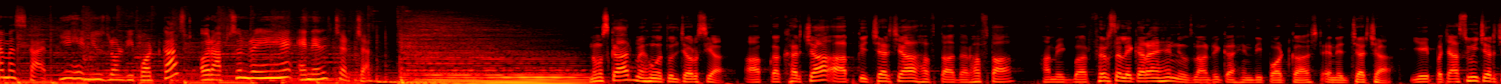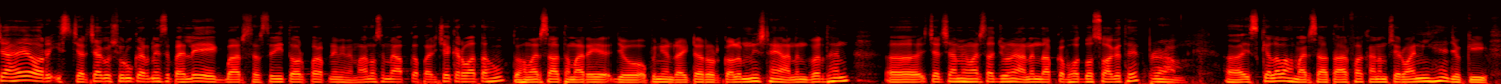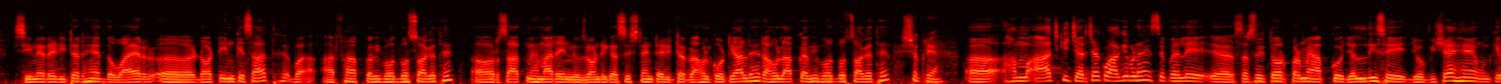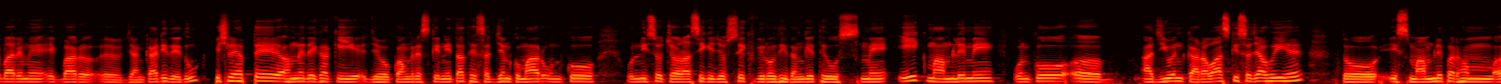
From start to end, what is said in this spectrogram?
नमस्कार ये है न्यूज़ लॉन्ड्री पॉडकास्ट और आप सुन रहे हैं एनएल चर्चा। नमस्कार मैं हूँ अतुल चौरसिया। आपका खर्चा आपकी चर्चा हफ़्ता दर हफ़्ता हम एक बार फिर से लेकर आए हैं न्यूज़ लॉन्ड्री का हिंदी पॉडकास्ट एनएल चर्चा। ये पचासवीं चर्चा है और इस चर्चा को शुरू करने से पहले एक बार सरसरी तौर पर अपने मेहमानों से मैं आपका परिचय करवाता हूँ। तो हमारे साथ हमारे जो ओपिनियन राइटर और कॉलमनिस्ट हैं आनंद वर्धन चर्चा में हमारे साथ जुड़े हैं। आनंद आपका बहुत बहुत स्वागत है। प्रणाम। इसके अलावा हमारे साथ आरफा खानम शेरवानी हैं जो कि सीनियर एडिटर हैं द वायर डॉट इन के साथ। आरफा आपका भी बहुत बहुत स्वागत है। और साथ में हमारे न्यूज़ लॉन्ड्री के असिस्टेंट एडिटर राहुल कोटियाल हैं। राहुल आपका भी बहुत बहुत स्वागत है। शुक्रिया। हम आज की चर्चा को आगे बढ़ाएँ। इससे पहले सरसरी तौर पर मैं आपको जल्दी से जो विषय हैं उनके बारे में एक बार जानकारी दे दूँ। पिछले हफ़्ते हमने देखा कि जो कांग्रेस के नेता थे सज्जन कुमार उनको उन्नीस सौ चौरासी के जो सिख विरोधी दंगे थे उसमें एक मामले में उनको आजीवन कारावास की सज़ा हुई है। तो इस मामले पर हम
